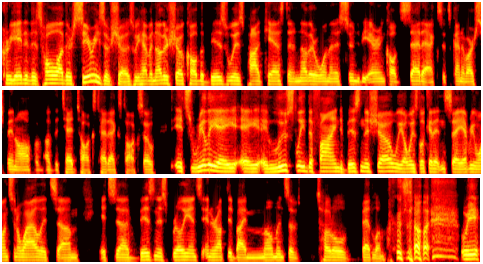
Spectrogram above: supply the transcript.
created this whole other series of shows. We have another show called the Biz bizwiz podcast and another one that is soon to be airing called sedx it's kind of our spin-off of, of the ted talks TEDx talk. So it's really a, a, a, loosely defined business show. We always look at it and say every once in a while it's um, it's uh, business brilliance interrupted by moments of total bedlam. so we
